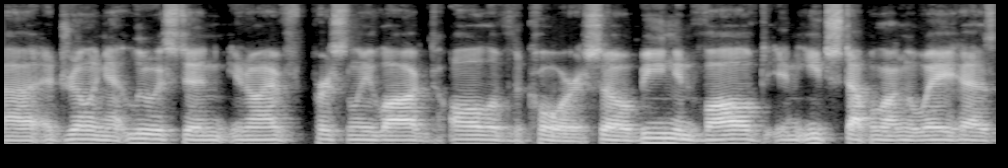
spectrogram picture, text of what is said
uh, at drilling at Lewiston, you know, I've personally logged all of the core. So being involved in each step along the way has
